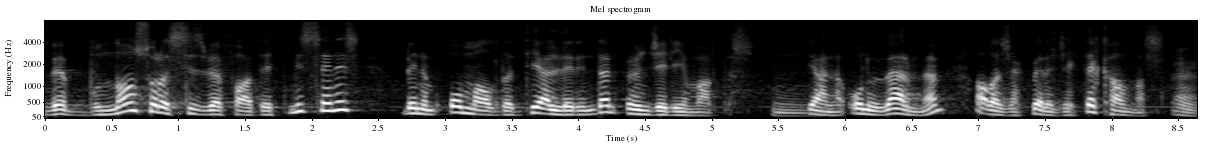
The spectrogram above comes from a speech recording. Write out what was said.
ve bundan sonra siz vefat etmişseniz benim o malda diğerlerinden önceliğim vardır. Yani onu vermem, alacak verecek de kalmaz. Evet.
